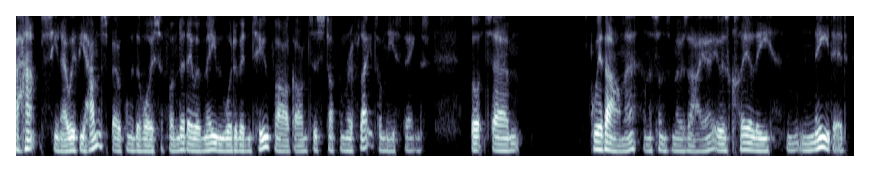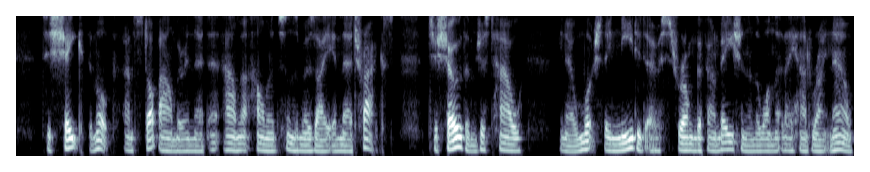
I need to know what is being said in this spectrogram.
Perhaps, you know, if you hadn't spoken with the voice of thunder, they would maybe would have been too far gone to stop and reflect on these things. But um, with Alma and the sons of Mosiah, it was clearly needed to shake them up and stop Alma in their uh, Alma, Alma and the Sons of Mosiah in their tracks to show them just how you know much they needed a stronger foundation than the one that they had right now,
